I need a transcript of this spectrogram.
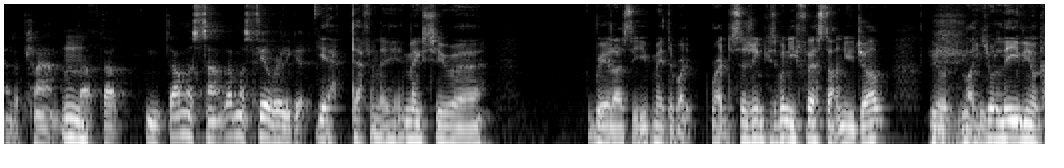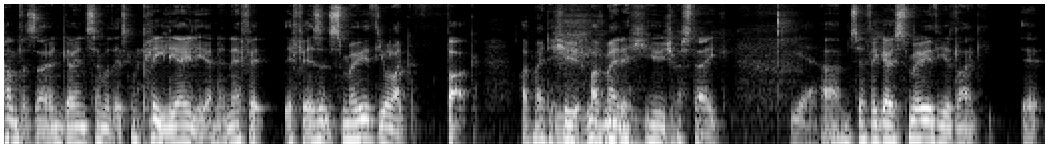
and a plan. That that that must sound that must feel really good. yeah definitely it makes you uh, realize that you've made the right right decision because when you first start a new job you're like you're leaving your comfort zone going somewhere that's completely alien and if it if it isn't smooth you're like fuck I've made a huge I've made a huge mistake Yeah. um, so if it goes smooth you're like it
